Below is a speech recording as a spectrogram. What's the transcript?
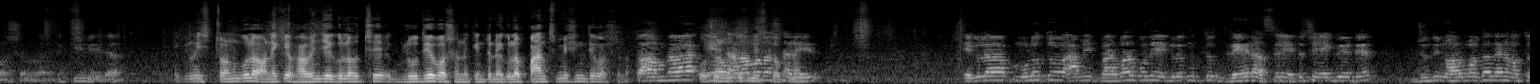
মাশাআল্লাহ এটা কি রে এটা? এগুলো স্টোনগুলো অনেকে ভাবেন যে এগুলো হচ্ছে গ্লু দিয়ে বসানো কিন্তু না এগুলো পাঞ্চ মেশিন দিয়ে বসানো। তো আমরা মতো এগুলা মূলত আমি বারবার বলি এগুলো কিন্তু গ্রেড আছে এটা হচ্ছে এ গ্রেডের যদি নর্মালটা নেন হয়তো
